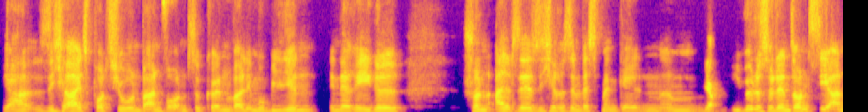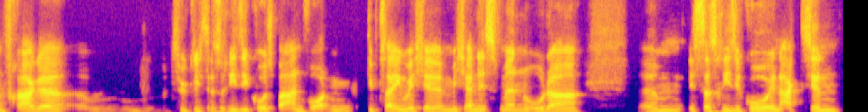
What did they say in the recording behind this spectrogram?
ja, Sicherheitsportion beantworten zu können, weil Immobilien in der Regel schon als sehr sicheres Investment gelten. Ähm, ja. Wie würdest du denn sonst die Anfrage ähm, bezüglich des Risikos beantworten? Gibt es da irgendwelche Mechanismen oder ähm, ist das Risiko in Aktien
